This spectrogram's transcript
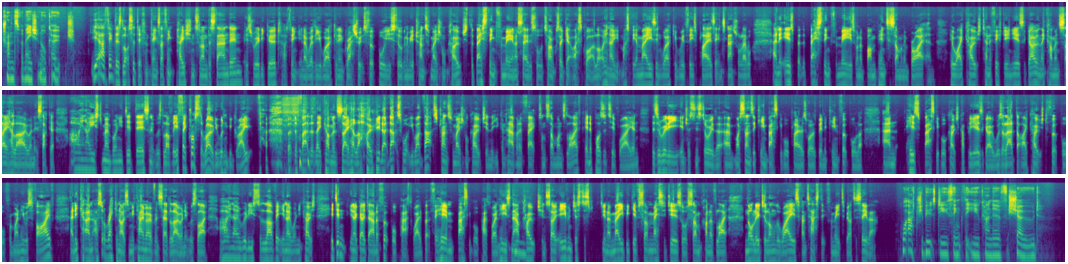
transformational coach? Yeah, I think there's lots of different things. I think patience and understanding is really good. I think, you know, whether you're working in grassroots football, you're still going to be a transformational coach. The best thing for me, and I say this all the time because I get asked quite a lot, you know, it must be amazing working with these players at international level. And it is. But the best thing for me is when I bump into someone in Brighton who I coached 10 or 15 years ago and they come and say hello. And it's like a, oh, you know, I used to remember when you did this and it was lovely. If they cross the road, it wouldn't be great. but the fact that they come and say hello, you know, that's what you want. That's transformational coaching that you can have effect on someone's life in a positive way. And there's a really interesting story that um, my son's a keen basketball player as well as being a keen footballer. And his basketball coach a couple of years ago was a lad that I coached football from when he was five. And he and I sort of recognized him. He came over and said hello. And it was like, oh, you know, really used to love it, you know, when you coached. It didn't, you know, go down a football pathway, but for him, basketball pathway. And he's now mm. coaching. So even just to, you know, maybe give some messages or some kind of like knowledge along the way is fantastic for me to be able to see that. What attributes do you think that you kind of showed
